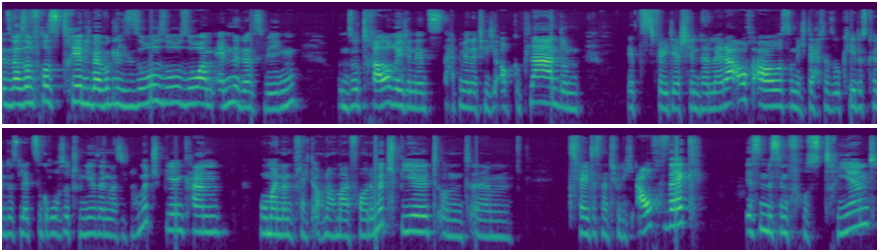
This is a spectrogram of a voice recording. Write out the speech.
Das war so frustrierend. Ich war wirklich so, so, so am Ende deswegen und so traurig. Und jetzt hatten wir natürlich auch geplant und jetzt fällt der Schinter leider auch aus. Und ich dachte so, okay, das könnte das letzte große Turnier sein, was ich noch mitspielen kann, wo man dann vielleicht auch nochmal vorne mitspielt. Und ähm, jetzt fällt es natürlich auch weg. Ist ein bisschen frustrierend.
